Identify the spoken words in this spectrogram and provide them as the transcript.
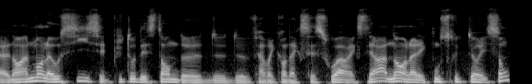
Euh, normalement, là aussi, c'est plutôt des stands de, de, de fabricants d'accessoires, etc. Non, là, les constructeurs y sont.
